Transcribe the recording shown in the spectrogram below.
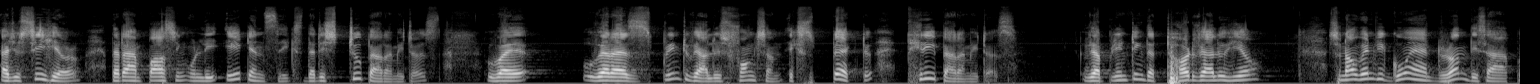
as you see here that I am passing only 8 and 6 that is two parameters where whereas print values function expect three parameters. We are printing the third value here. So now when we go and run this app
